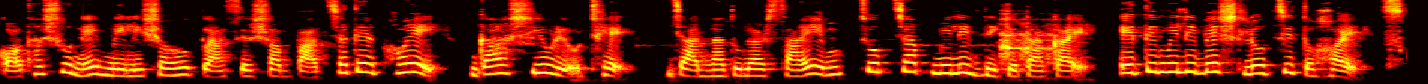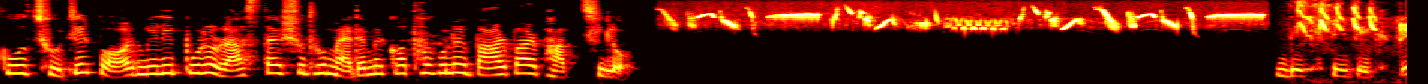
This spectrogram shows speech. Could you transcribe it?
কথা শুনে মিলিসহ ক্লাসের সব বাচ্চাদের ভয়ে গা শিউরে ওঠে। জান্নাতুলার সাইম চুপচাপ মিলির দিকে তাকায়। এতে মিলি বেশ লজ্জিত হয়। স্কুল ছুটির পর মিলি পুরো রাস্তায় শুধু ম্যাডামের কথাগুলোই বারবার ভাবছিল। দেখতে দেখতে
